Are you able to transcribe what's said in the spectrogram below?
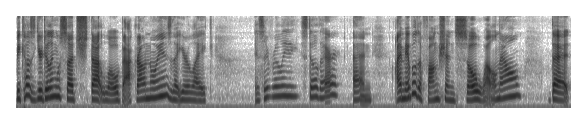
Because you're dealing with such that low background noise that you're like, is it really still there? And I'm able to function so well now that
